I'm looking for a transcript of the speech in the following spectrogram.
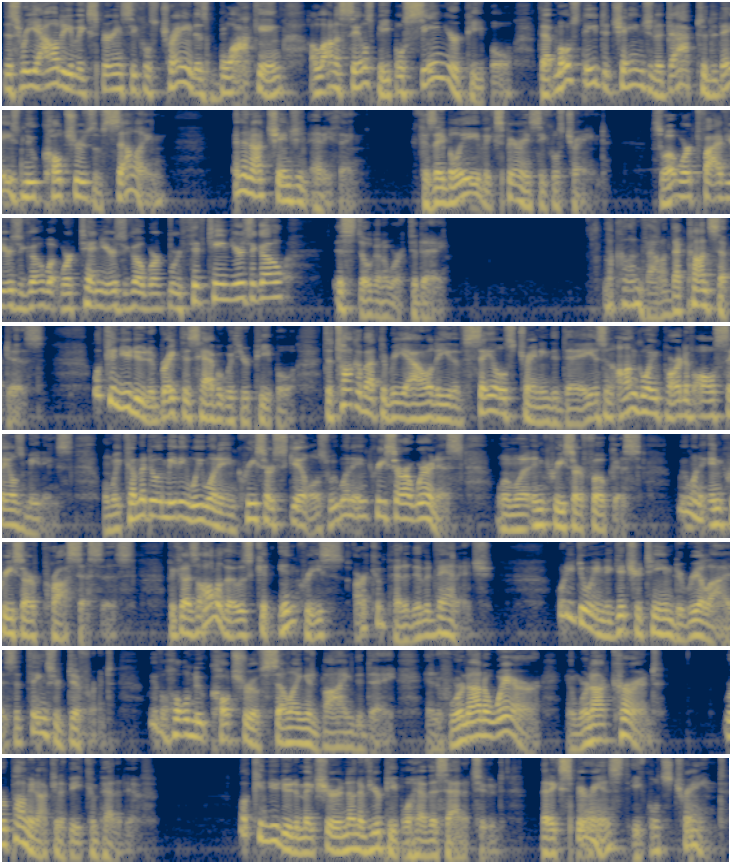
This reality of experience equals trained is blocking a lot of salespeople, senior people that most need to change and adapt to today's new cultures of selling. And they're not changing anything because they believe experience equals trained. So what worked five years ago, what worked 10 years ago, what worked 15 years ago is still going to work today. Look how invalid that concept is. What can you do to break this habit with your people? To talk about the reality of sales training today is an ongoing part of all sales meetings. When we come into a meeting, we want to increase our skills. We want to increase our awareness. We want to increase our focus. We want to increase our processes because all of those can increase our competitive advantage. What are you doing to get your team to realize that things are different? We have a whole new culture of selling and buying today. And if we're not aware and we're not current, we're probably not going to be competitive. What can you do to make sure none of your people have this attitude that experienced equals trained?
